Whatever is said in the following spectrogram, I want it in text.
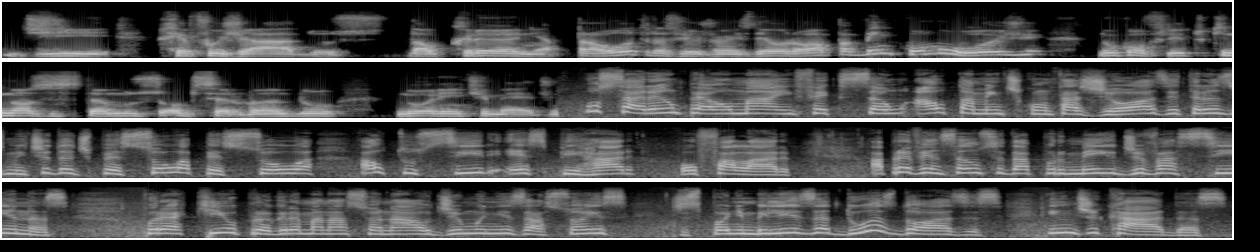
de refugiados da Ucrânia para outras regiões da Europa, bem como hoje no conflito que nós estamos observando no Oriente Médio. O sarampo é uma infecção altamente contagiosa e transmitida de pessoa a pessoa ao tossir, espirrar ou falar. A prevenção se dá por meio de vacinas. Por aqui, o Programa Nacional de Imunizações disponibiliza duas doses, indicadas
